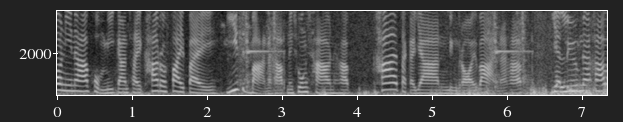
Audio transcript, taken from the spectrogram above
ตอนนี้นะครับผมมีการใช้ค่ารถไฟไป 20 บาทนะครับในช่วงเช้านะครับ ค่าจักรยาน 100 บาทนะครับ อย่าลืมนะครับ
